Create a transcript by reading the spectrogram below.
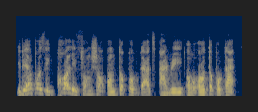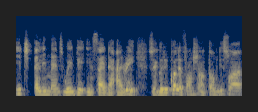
e dey help us dey call a function on top of that array or on top of that each element wey dey inside the array. So you go dey call a function on top this one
